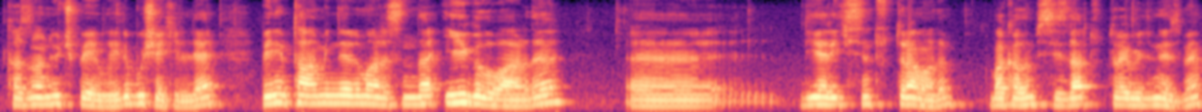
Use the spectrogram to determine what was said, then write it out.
kazanan 3 Beyblade'i bu şekilde. Benim tahminlerim arasında Eagle vardı. Ee, diğer ikisini tutturamadım. Bakalım sizler tutturabildiniz mi?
